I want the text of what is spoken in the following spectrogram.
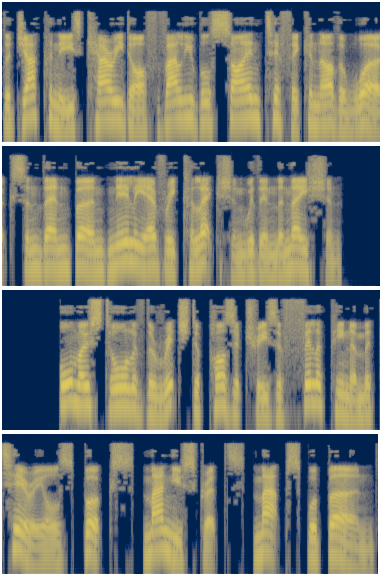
the Japanese carried off valuable scientific and other works and then burned nearly every collection within the nation. Almost all of the rich depositories of Filipiniana materials books, manuscripts, maps were burned.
